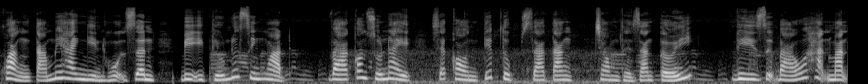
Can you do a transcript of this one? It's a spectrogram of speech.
Khoảng 82.000 hộ dân bị thiếu nước sinh hoạt và con số này sẽ còn tiếp tục gia tăng trong thời gian tới vì dự báo hạn mặn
